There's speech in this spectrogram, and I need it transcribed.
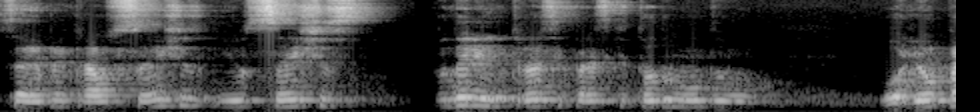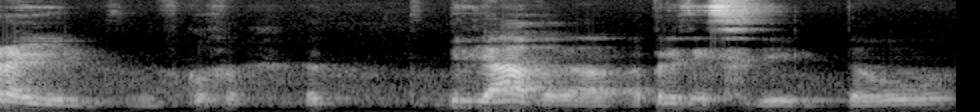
Saiu para entrar o Sanches e o Sanches, quando ele entrou, assim, parece que todo mundo olhou para ele. Assim, ficou, brilhava a, a, presença dele. Então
